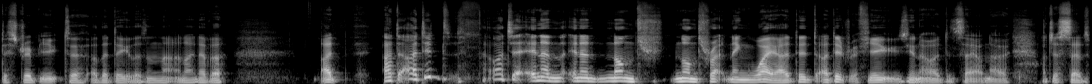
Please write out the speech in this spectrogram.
distribute to other dealers and that, and I never, I, I, I did, I did in a in a non non threatening way. I did I did refuse. You know, I did say, oh no. I just said.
